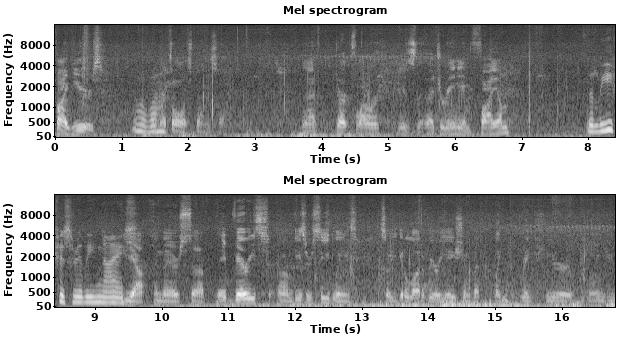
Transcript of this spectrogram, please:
five years, Oh and wow. that's all it's done. So And that dark flower is the uh, geranium phaeum. The leaf is really nice. Yeah, and there's uh, it varies. Um, these are seedlings, so you get a lot of variation. But like right here behind you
